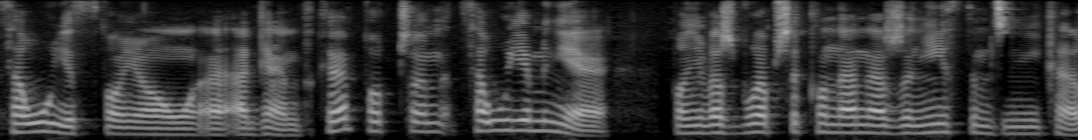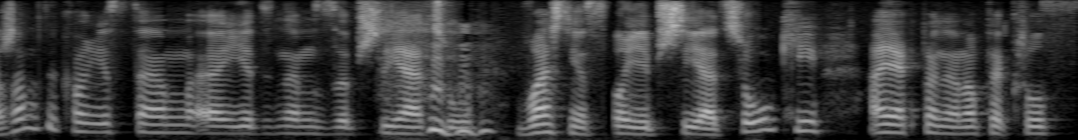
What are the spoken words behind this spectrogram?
całuje swoją agentkę, po czym całuje mnie ponieważ była przekonana, że nie jestem dziennikarzem, tylko jestem e, jednym z przyjaciół właśnie swojej przyjaciółki, a jak Penelope Cruz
